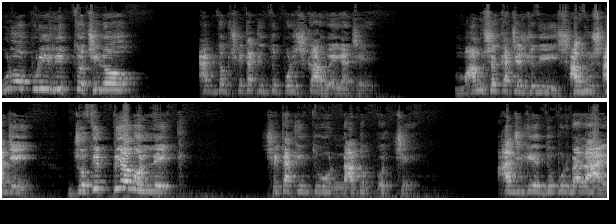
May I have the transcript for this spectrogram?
পুরোপুরি লিপ্ত ছিল। একদম সেটা কিন্তু পরিষ্কার হয়ে গেছে। মানুষের কাছে যদি সাধু সাজে, জ্যোতিপ্রিয় মল্লিক, সেটা কিন্তু ও নাটক করছে। আজকে দুপুর বেলায়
